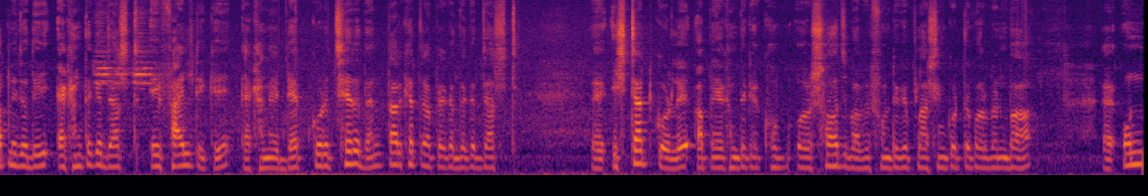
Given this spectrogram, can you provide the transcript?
আপনি যদি এখান থেকে জাস্ট এই ফাইলটিকে এখানে ডেপ করে ছেড়ে দেন, তার ক্ষেত্রে আপনি এখান থেকে জাস্ট স্টার্ট করলে আপনি এখান থেকে খুব সহজভাবে ফোনটিকে ফ্লাশিং করতে পারবেন বা অন্য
